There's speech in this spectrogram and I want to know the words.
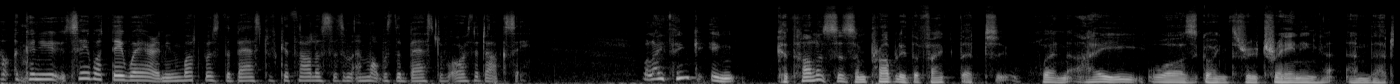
Oh, can you say what they were? I mean, what was the best of Catholicism and what was the best of Orthodoxy? Well, I think in Catholicism, probably the fact that when I was going through training and that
